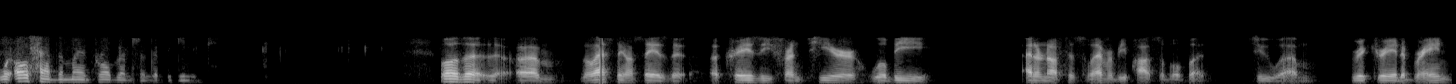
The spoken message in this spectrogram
we all have the main problems in the beginning. Well, the, the um the last thing I'll say is that a crazy frontier will be I don't know if this will ever be possible, but to um recreate a brain,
